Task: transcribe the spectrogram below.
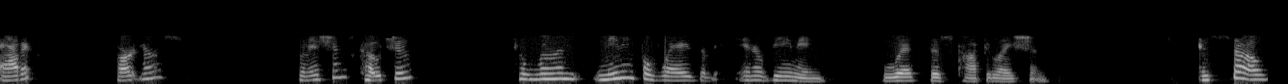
addicts, partners, clinicians, coaches to learn meaningful ways of intervening with this population. And so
